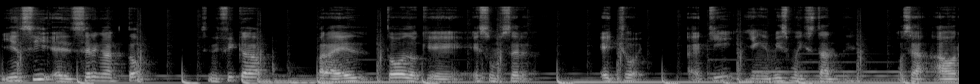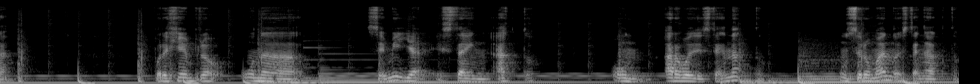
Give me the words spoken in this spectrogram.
Y en sí, el ser en acto significa para él todo lo que es un ser hecho aquí y en el mismo instante, o sea, ahora. Por ejemplo, una semilla está en acto, un árbol está en acto, un ser humano está en acto.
